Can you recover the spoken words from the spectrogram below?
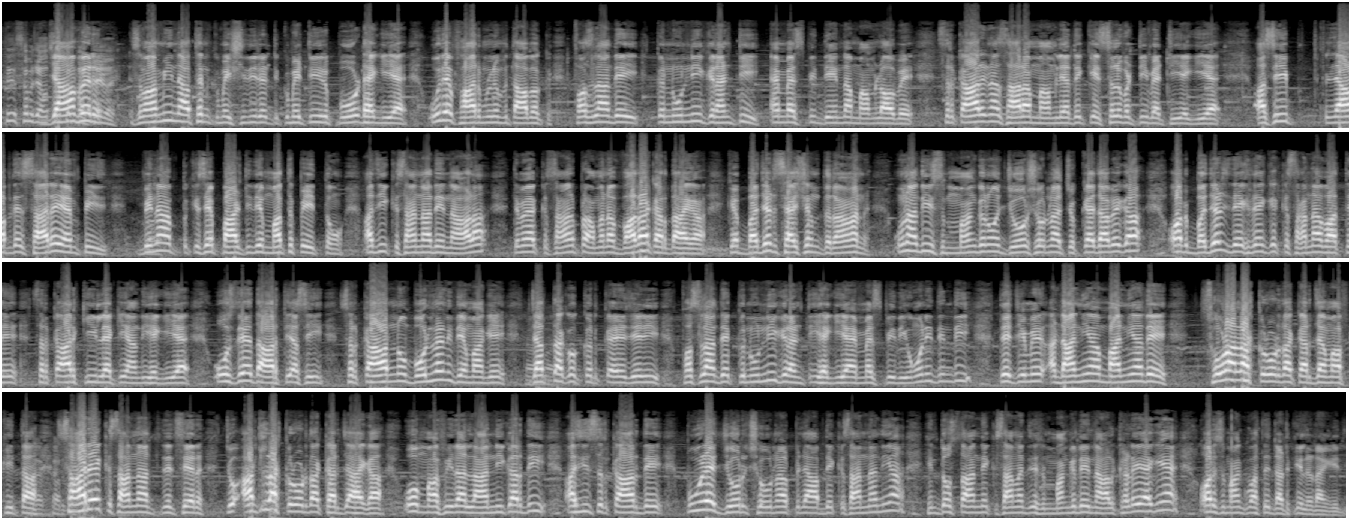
ਜਾਂ ਫਿਰ ਸਵਾਮੀਨਾਥਨ ਕਮੇਟੀ ਦੀ ਕਮੇਟੀ ਰਿਪੋਰਟ ਹੈਗੀ ਹੈ ਉਹਦੇ ਫਾਰਮੂਲੇ ਮੁਤਾਬਕ ਫਸਲਾਂ ਦੇ ਕਾਨੂੰਨੀ ਗਰੰਟੀ ਐਮਐਸਪੀ ਦੇਣ ਦਾ ਮਾਮਲਾ ਹੋਵੇ। ਸਰਕਾਰ ਇਹਨਾਂ ਸਾਰਾ ਮਾਮਲਿਆਂ ਤੇ ਕੇਸਲ ਵੱਟੀ ਬੈਠੀ ਹੈਗੀ ਹੈ। ਅਸੀਂ ਪੰਜਾਬ ਦੇ ਸਾਰੇ ਐਮਪੀ ਬਿਨਾਂ ਕਿਸੇ ਪਾਰਟੀ ਦੇ ਮਤਭੇਦ ਤੋਂ ਅਸੀਂ ਕਿਸਾਨਾਂ ਦੇ ਨਾਲ ਆ ਤੇ ਮੈਂ ਕਿਸਾਨ ਭਰਾਵਾਂ ਨਾਲ ਵਾਅਦਾ ਕਰਦਾ ਹੈਗਾ ਕਿ ਬਜਟ ਸੈਸ਼ਨ ਦੌਰਾਨ ਉਹਨਾਂ ਦੀ ਇਸ ਮੰਗ ਨੂੰ ਜ਼ੋਰ ਸ਼ੋਰ ਨਾਲ ਚੁੱਕਿਆ ਜਾਵੇਗਾ ਔਰ ਬਜਟ 'ਚ ਦੇਖਦੇ ਹਾਂ ਕਿ ਕਿਸਾਨਾਂ ਵਾਸਤੇ ਸਰਕਾਰ ਕੀ ਲੈ ਕੇ ਆਂਦੀ ਹੈਗੀ ਹੈ। ਉਸ ਦੇ ਆਧਾਰ ਤੇ ਅਸੀਂ ਸਰਕਾਰ ਨੂੰ ਬੋਲਣ ਨਹੀਂ ਦੇਵਾਂਗੇ। ਜਦ ਤੱਕ ਉਹ ਕ- ਜਿਹੜੀ ਫਸਲਾਂ ਤੇ ਕਾਨੂੰਨੀ ਗਰੰਟੀ ਹੈਗੀ ਹੈ ਐਮਐਸਪੀ ਦੀ ਉਹ ਨਹੀਂ ਦਿੰਦੀ ਤੇ ਜਿਵੇਂ ਅਡਾਨੀਆਂ ਬਾਨੀਆਂ ਦੇ 16 ਲੱਖ ਕਰੋੜ ਦਾ ਕਰਜ਼ਾ ਮਾਫ ਕੀਤਾ। ਸਾਰੇ ਕਿਸਾਨਾਂ ਦੇ ਸਿਰ ਜੋ 8 ਲੱਖ ਕਰੋੜ ਦਾ ਕਰਜ਼ਾ ਹੈਗਾ ਉਹ ਮਾਫੀ ਦਾ ਐਲਾਨ ਨਹੀਂ ਕਰਦੀ। ਅਸੀਂ ਸਰਕਾਰ ਦੇ ਪੂਰੇ ਜ਼ੋਰ ਸ਼ੋਰ ਨਾਲ ਪੰਜਾਬ ਦੇ ਕਿਸਾਨਾਂ ਦੀਆਂ ਹਿੰਦੁਸਤਾਨ ਦੇ ਕਿਸਾਨਾਂ ਦੀ ਮੰਗ ਦੇ ਨਾਲ ਖੜੇ ਹੈਗੇ ਆ ਔਰ ਇਸ ਮੰਗ ਵਾਸਤੇ ਡਟ ਕੇ ਲੜਾਂਗੇ ਜੀ।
